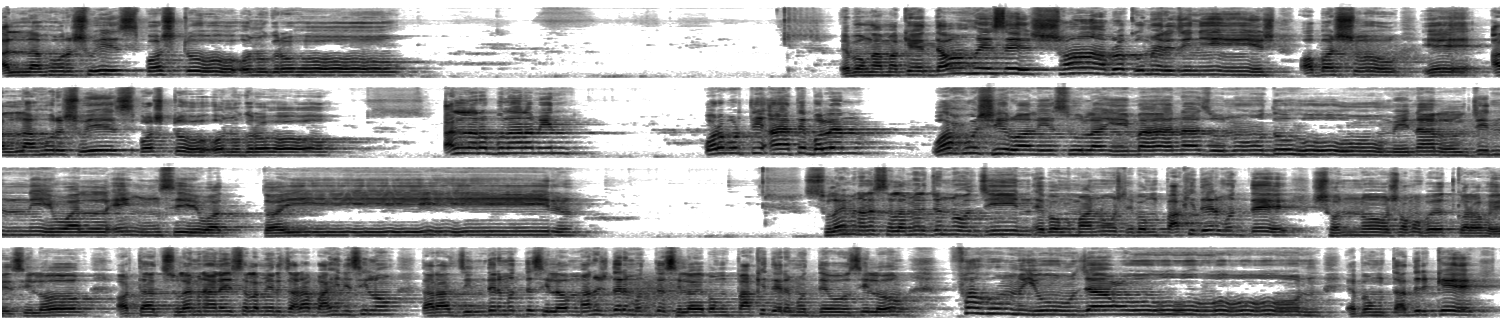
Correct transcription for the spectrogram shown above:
আল্লাহর সুস্পষ্ট অনুগ্রহ। এবং আমাকে দেওয়া হয়েছে সব রকমের জিনিস। অবশ্য এ আল্লাহর সুস্পষ্ট অনুগ্রহ। আল্লাহ রাব্বুল আলামিন পরবর্তী আয়াতে বলেন ওয়াহুশির আলি সুলাইমান জুনুদুহু মিনাল জিন্নি ওয়াল সুলাইমান আলাইসাল্লামের জন্য জিন এবং মানুষ এবং পাখিদের মধ্যে সৈন্য সমবেত করা হয়েছিল। অর্থাৎ সুলাইমান আলাইসাল্লামের যারা বাহিনী ছিল, তারা জিনদের মধ্যে ছিল, মানুষদের মধ্যে ছিল এবং পাখিদের মধ্যেও ছিল। ফাহুম ইউজাউন এবং তাদেরকে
